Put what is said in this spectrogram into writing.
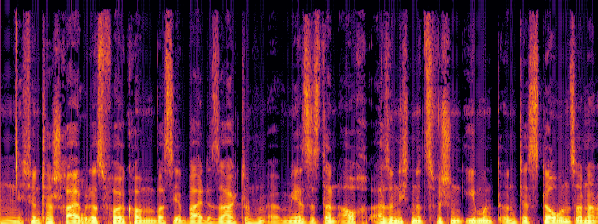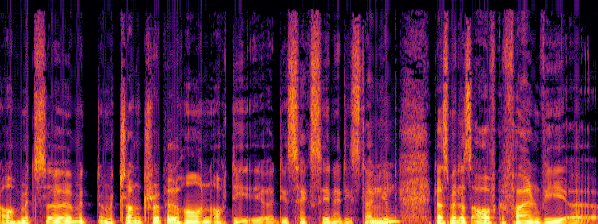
Hm, ich unterschreibe das vollkommen, was ihr beide sagt. Und äh, mir ist es dann auch, also nicht nur zwischen ihm und, und der Stone, sondern auch mit, äh, mit, mit John Triplehorn, auch die, die Sexszene, die es da mhm. gibt. Da ist mir das auch aufgefallen, wie, äh,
